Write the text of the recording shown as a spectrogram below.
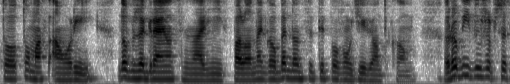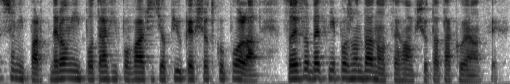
to Thomas Henry, dobrze grający na linii spalonego, będący typową dziewiątką. Robi dużo przestrzeni partnerom i potrafi powalczyć o piłkę w środku pola, co jest obecnie pożądaną cechą wśród atakujących.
